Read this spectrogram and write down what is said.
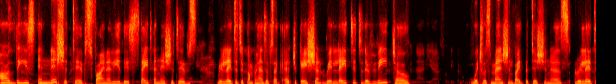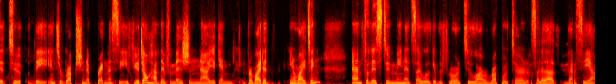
are these initiatives, finally, these state initiatives related to comprehensive education, related to the veto, which was mentioned by petitioners related to the interruption of pregnancy. If you don't have the information now, you can provide it in writing. And for these two minutes, I will give the floor to our rapporteur, Soledad Garcia.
